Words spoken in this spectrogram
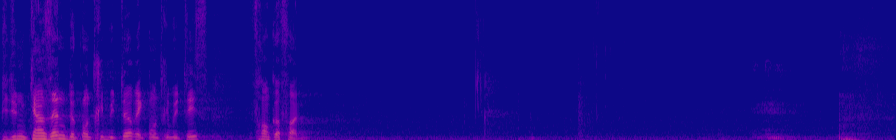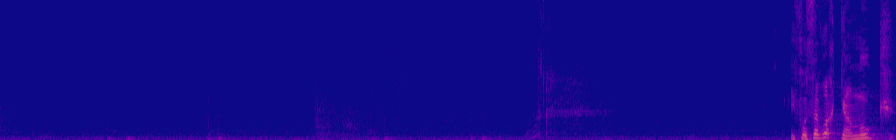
puis d'une quinzaine de contributeurs et contributrices francophones. Il faut savoir qu'un MOOC,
